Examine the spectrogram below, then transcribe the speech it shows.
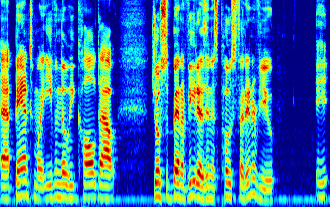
at bantamweight, even though he called out Joseph Benavidez in his post-fight interview, it,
